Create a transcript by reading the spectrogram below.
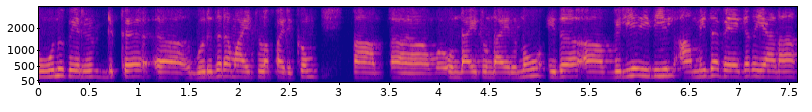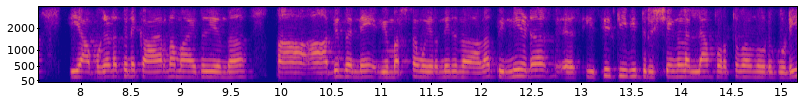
മൂന്ന് പേർക്ക് ഗുരുതരമായിട്ടുള്ള പരിക്കും ഉണ്ടായിട്ടുണ്ടായിരുന്നു. ഇത് വലിയ രീതിയിൽ അമിത വേഗതയാണ് ഈ അപകടത്തിന് കാരണമായത് എന്ന് ആദ്യം തന്നെ വിമർശനം ഉയർന്നിരുന്നതാണ്. പിന്നീട് സി സി ടി വി ദൃശ്യങ്ങളെല്ലാം പുറത്തു വന്നതോടുകൂടി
